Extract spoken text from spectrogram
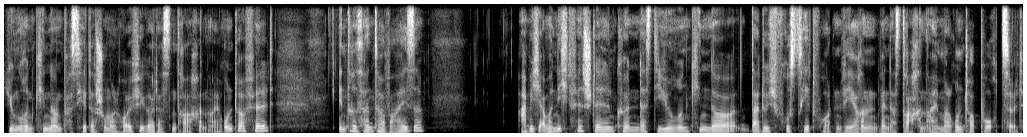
Jüngeren Kindern passiert das schon mal häufiger, dass ein Drachenei runterfällt. Interessanterweise habe ich aber nicht feststellen können, dass die jüngeren Kinder dadurch frustriert worden wären, wenn das Drachen einmal runterpurzelt.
